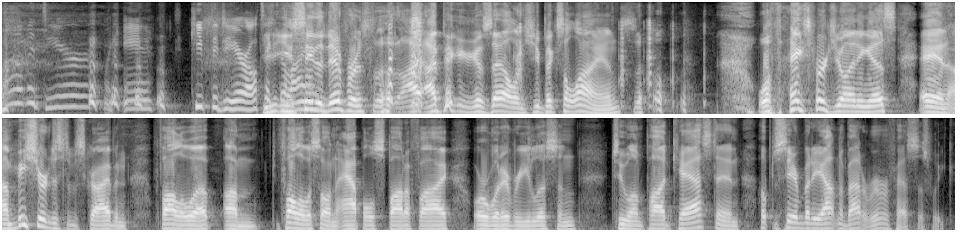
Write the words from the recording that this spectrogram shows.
I'll have a deer. I'm like, eh, keep the deer. I'll take you the you see the difference. I, I pick a gazelle and she picks a lion. So, well, thanks for joining us, and um, be sure to subscribe and follow up. Um, follow us on Apple, Spotify, or whatever you listen to on podcast. And hope to see everybody out and about at Riverfest this week.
